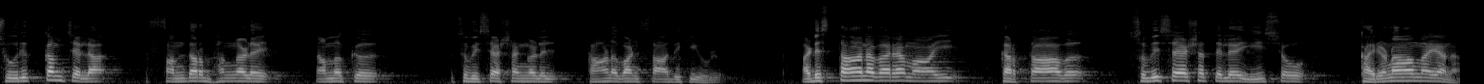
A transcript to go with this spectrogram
ചുരുക്കം ചില സന്ദർഭങ്ങളെ നമുക്ക് സുവിശേഷങ്ങളിൽ കാണുവാൻ സാധിക്കുകയുള്ളൂ. അടിസ്ഥാനപരമായി കർത്താവ് സുവിശേഷത്തിലെ ഈശോ കരുണാമയന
